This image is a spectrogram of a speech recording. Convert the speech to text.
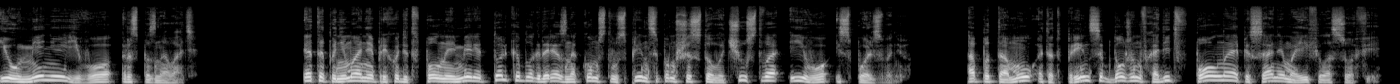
и умению его распознавать. Это понимание приходит в полной мере только благодаря знакомству с принципом шестого чувства и его использованию а потому этот принцип должен входить в полное описание моей философии.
